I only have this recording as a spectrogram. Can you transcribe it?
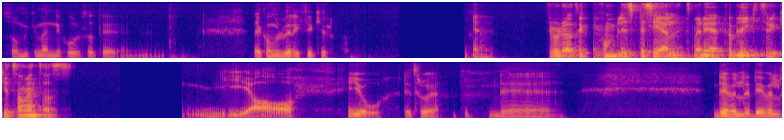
så mycket människor så det, det kommer bli riktigt kul. Tror du att det kommer bli speciellt med det publiktrycket som väntas? Ja, jo, det tror jag. Det, det, är väl, det är väl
